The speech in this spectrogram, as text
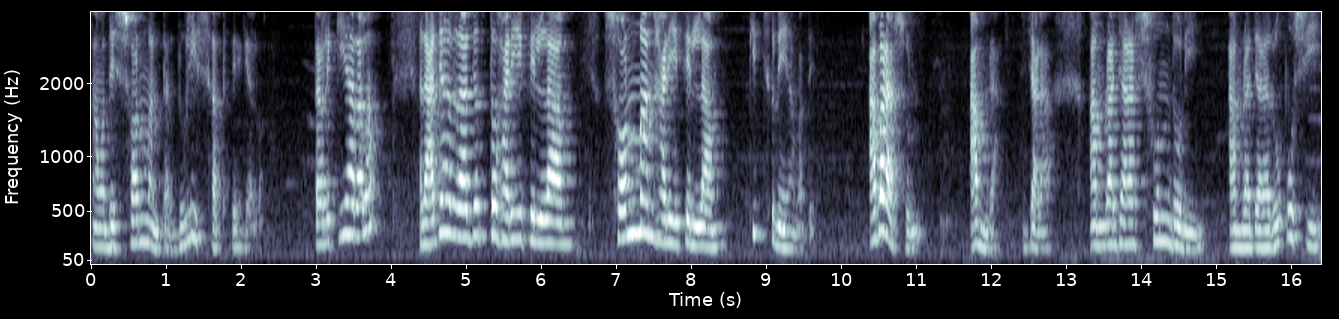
আমাদের সম্মানটা দুলির সাথ হয়ে গেল। তাহলে কি হারালাম? রাজার রাজত্ব হারিয়ে ফেললাম, সম্মান হারিয়ে ফেললাম, কিচ্ছু নেই আমাদের। আবার আসুন আমরা, যারা আমরা যারা সুন্দরী আমরা যারা রূপসী,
